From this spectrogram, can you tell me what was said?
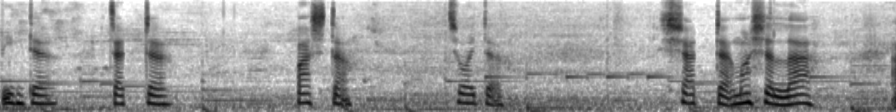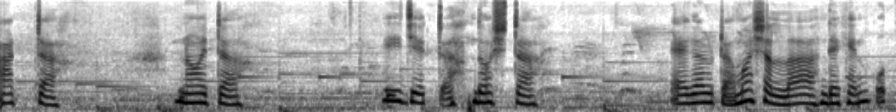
তিনটা, চারটা, পাঁচটা, ছয়টা, সাতটা মাসাল্লাহ আটটা। নয়টা, এই যে একটা, দশটা, এগারোটা মাসাল্লাহ দেখেন কত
